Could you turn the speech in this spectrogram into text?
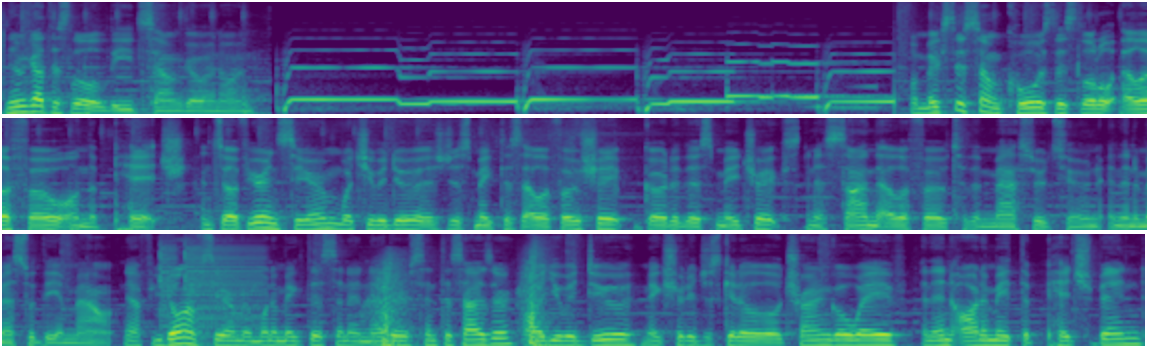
Then we got this little lead sound going on. What makes this sound cool is this little LFO on the pitch. And so if you're in Serum, what you would do is just make this LFO shape, go to this matrix and assign the LFO to the master tune and then mess with the amount. Now, if you don't have Serum and want to make this in another synthesizer, all you would do, make sure to just get a little triangle wave and then automate the pitch bend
